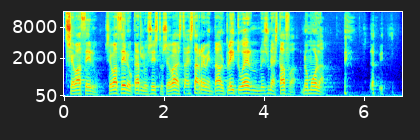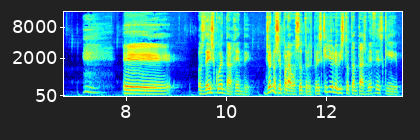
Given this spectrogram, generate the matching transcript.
Se va a cero, se va a cero, Carlos, esto, se va, está, está reventado. El play to earn es una estafa, no mola. ¿Sabes? Eh, ¿Os dais cuenta, gente? Yo no sé para vosotros, pero es que yo lo he visto tantas veces que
